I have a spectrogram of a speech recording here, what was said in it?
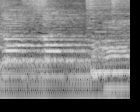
does some who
